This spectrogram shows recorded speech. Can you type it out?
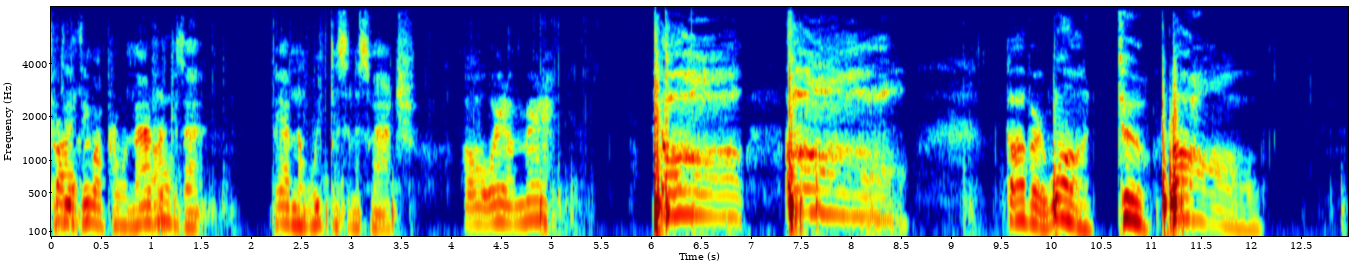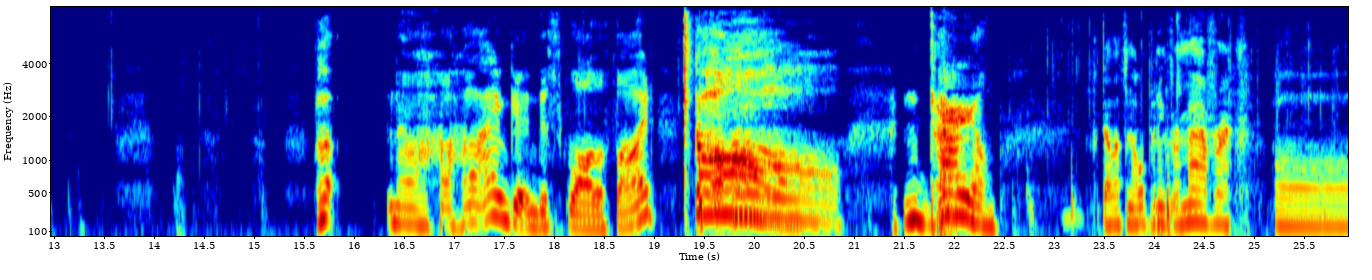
Try. thing about Pro and Maverick Oh. is that they have no weakness in this match. Oh, wait a minute. Oh! Oh! Cover. one, two, oh! Oh! Nah, I ain't getting disqualified. Oh! Damn! That left an opening for Maverick. Oh,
